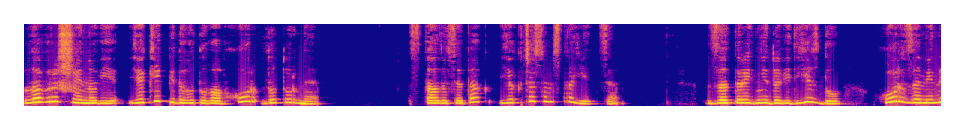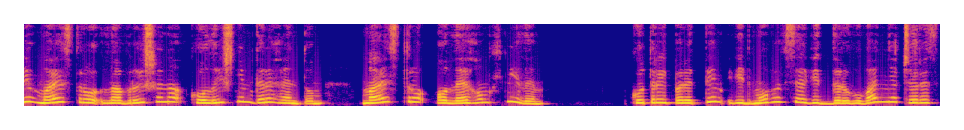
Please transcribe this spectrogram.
Лавришинові, який підготував хор до турне. Сталося так, як часом стається. За три дні до від'їзду хор замінив маестро Лавришина колишнім диригентом, маестро Олегом Хмілем, котрий перед тим відмовився від диригування через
